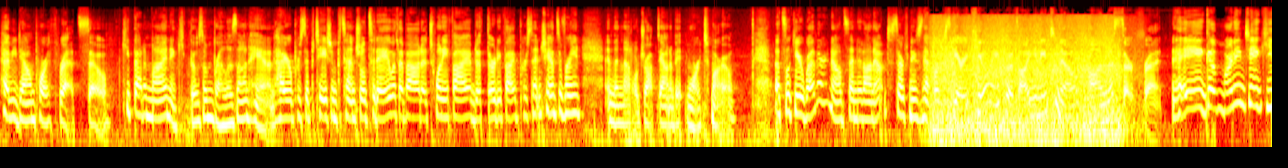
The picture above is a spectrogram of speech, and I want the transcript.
heavy downpour threats. So keep that in mind mind and keep those umbrellas on hand. Higher precipitation potential today with about a 25 to 35% chance of rain, and then that'll drop down a bit more tomorrow. That's look at your weather. Now let's send it on out to Surf News Network's Gary who has all you need to know on the surf front. Hey, good morning, JQ.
